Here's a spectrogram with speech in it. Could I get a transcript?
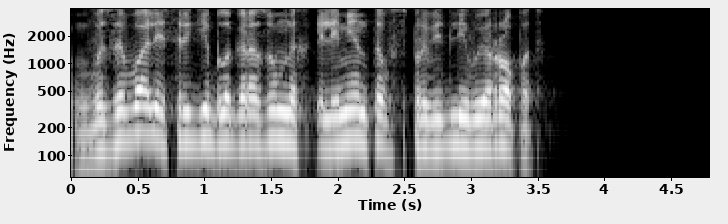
вызывали среди благоразумных элементов справедливый ропот.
